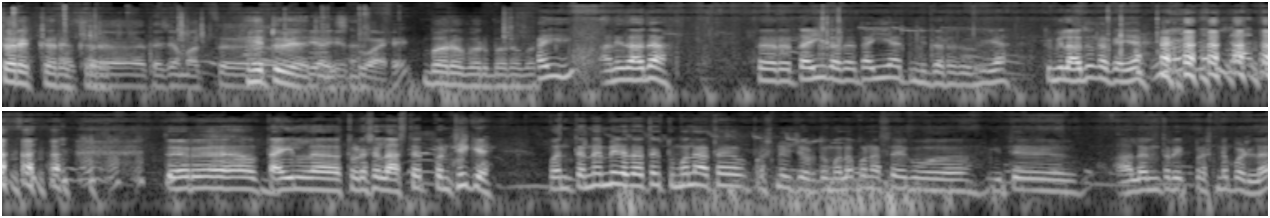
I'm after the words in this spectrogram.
करेक्ट करेक्ट करेक्ट असं त्याच्या मागचं हेतू आहे हे त्याचा. हेतू आहे. बरोबर बरोबर. ताई आणि दादा तर ताई दादा ताई या तुम्ही जरा तुम्ही या. तुम्ही लाजू नका या. तर अं, ताईला थोडंसं लाजतात पण ठीक आहे. पण त्यांना मी आता तुम्हाला आता प्रश्न विचारतो. मला पण असं एक अं, इथे आल्यानंतर एक प्रश्न पडला.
